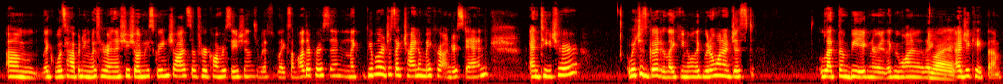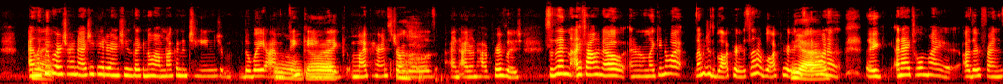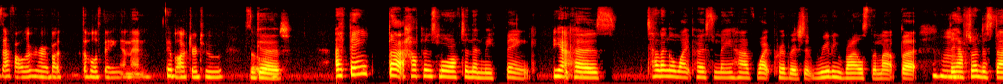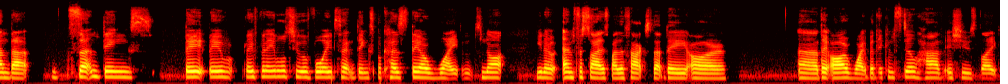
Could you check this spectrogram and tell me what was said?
um like what's happening with her and then she showed me screenshots of her conversations with like some other person and like people are just like trying to make her understand and teach her which is good like you know like we don't want to just let them be ignorant like we want to like Right. educate them and like people are trying to educate her and she's like no i'm not going to change the way i'm Oh, thinking. God. like my parents struggled and i don't have privilege. So then i found out and i'm like you know what? Let me just block her. So then i blocked her 'cause i don't want to like and i told my other friends that follow her about the whole thing and then they blocked her too. So Good. I think that happens more often than we think yeah. because telling a white person they have white privilege it really riles them up, but Mhm. they have to understand that certain things they they they've been able to avoid certain things because they are white and it's not you know emphasized by the fact that they are uh, they are white but they can still have issues like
